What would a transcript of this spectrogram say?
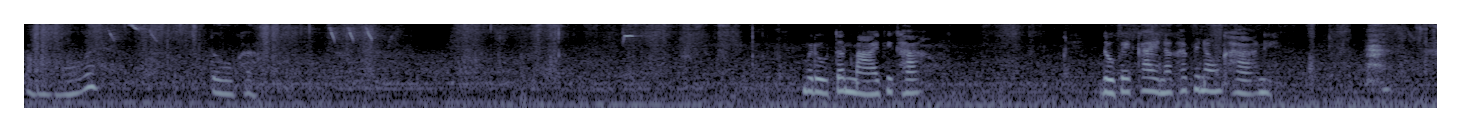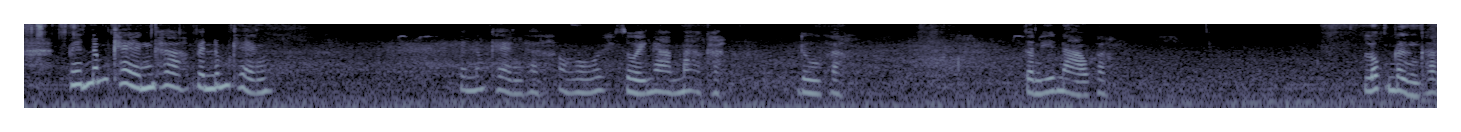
โอ้โหดูค่ะ มาดูต้นไม้สิคะ ดูใกล้ๆนะคะพี่น้องขานี่ เป็นน้ำแข็งค่ะ เป็นน้ำแข็ง เป็นน้ำแข็งค่ะ โอ้โหสวยงามมากค่ะ ดูค่ะ ตอนนี้หนาวค่ะ ลบหนึ่งค่ะ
